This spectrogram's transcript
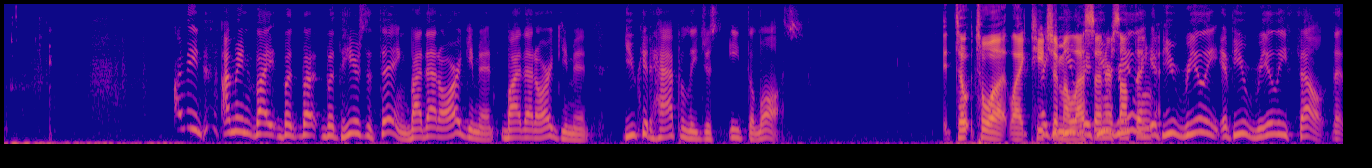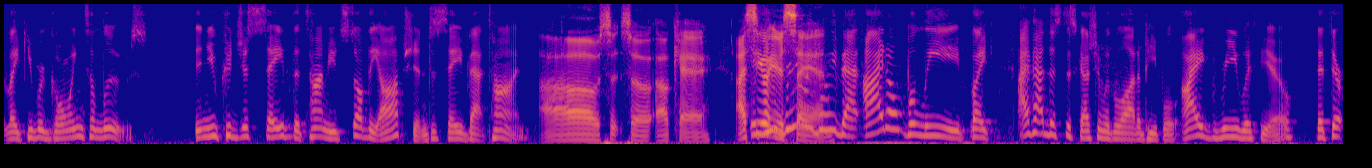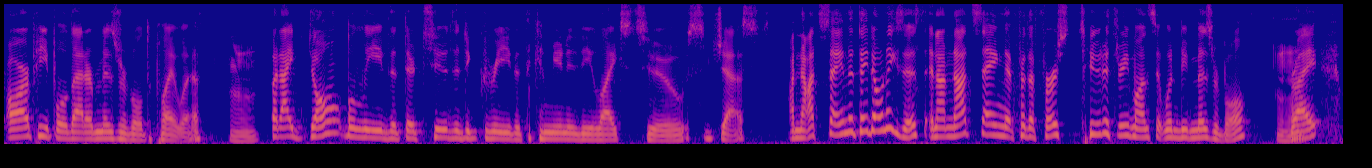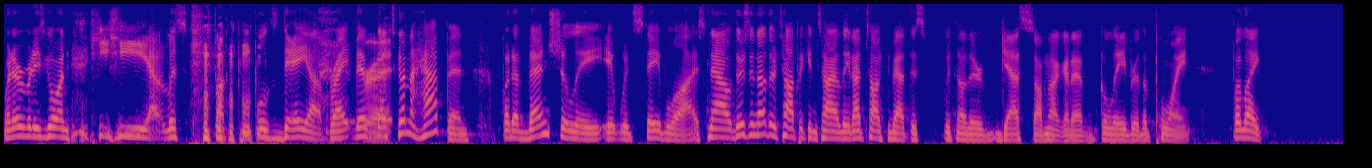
I mean, I mean, by but but but here's the thing: by that argument, by that argument, you could happily just eat the loss. To, to what? Like teach Like, him if a lesson or really- something? if you really, if you really felt that like you were going to lose, then you could just save the time. You'd still have the option to save that time. Oh, so, so okay. I see If what you you're really saying. Believe that I don't believe like I've had this discussion with a lot of people. I agree with you that there are people that are miserable to play with, Mhm. but I don't believe that they're to the degree that the community likes to suggest. I'm not saying that they don't exist, and I'm not saying that for the first two to three months it wouldn't be miserable. Mhm. Right when everybody's going hee hee, uh, let's fuck people's day up, right? That, Right. That's gonna happen, but eventually it would stabilize. Now, there's another topic entirely, and I've talked about this with other guests, so I'm not gonna belabor the point. But like,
